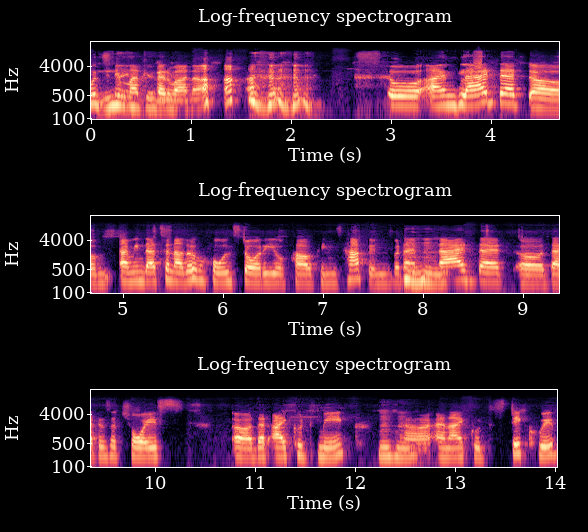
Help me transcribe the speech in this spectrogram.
mujhse mat karwana so i'm glad that um, i mean that's another whole story of how things happen but i'm mm-hmm. glad that uh, that is a choice uh, that I could make mm-hmm. uh, and I could stick with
